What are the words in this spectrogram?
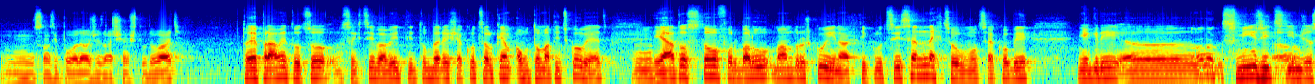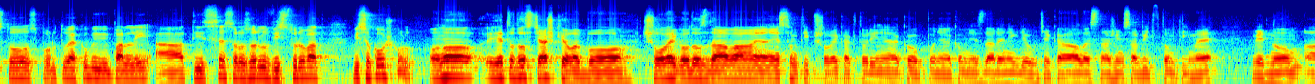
um, som si povedal, že začnem študovať. To je právě to, co se chci bavit. Ty to bereš jako celkem automatickou věc. Mm. Já to z toho fotbalu mám trošku jinak. Ty kluci se nechcou moc jakoby někdy uh, ono, smířit s tím, že z toho sportu jakoby vypadli a ty se rozhodl vystudovat vysokou školu. Ono je to dosť ťažké, lebo človek odozdáva, ja nie som typ človeka, ktorý nejako po nejakom nezdare niekde uteká, ale snažím sa byť v tom týme v jednom a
